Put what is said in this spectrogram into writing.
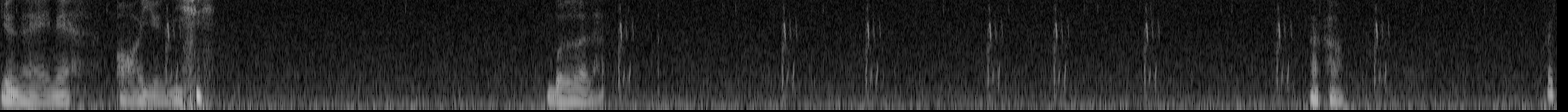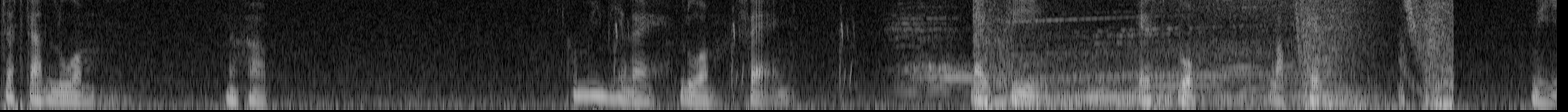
อยู่ไหนเนี่ย อ๋อ อยู่นี่ เบอร์ละนะครับ ก็จัดการรวมนะครับ ก็ไม่มีอะไร รวมแสงได้ G S บวกรับเพชรนี่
